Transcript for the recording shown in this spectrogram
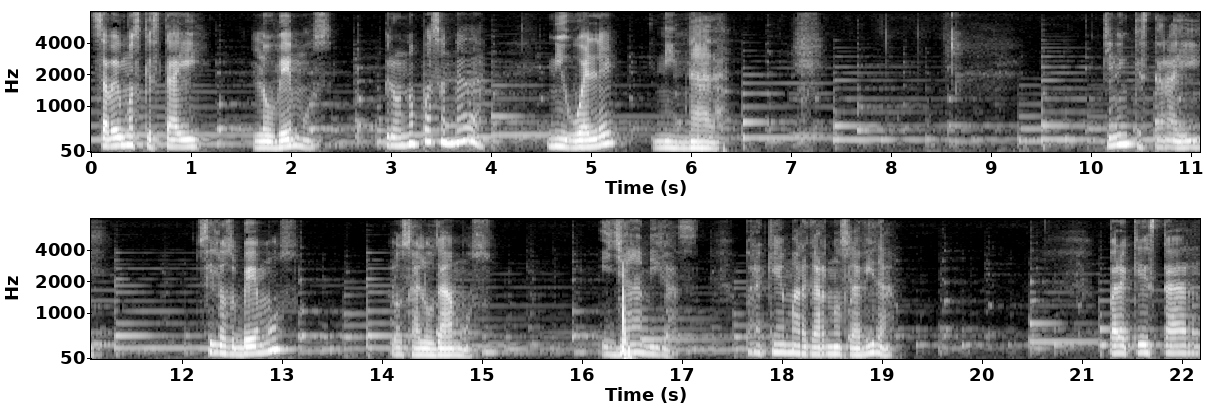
Sabemos que está ahí, lo vemos, pero no pasa nada, ni huele ni nada. Tienen que estar ahí. Si los vemos, los saludamos. Y ya, amigas, ¿para qué amargarnos la vida? ¿Para qué estar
